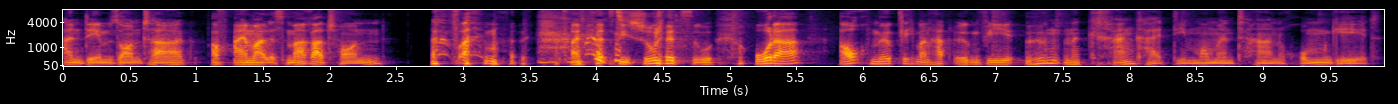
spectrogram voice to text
an dem Sonntag, auf einmal ist Marathon, auf einmal, auf einmal ist die Schule zu. Oder auch möglich, man hat irgendwie irgendeine Krankheit, die momentan rumgeht.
